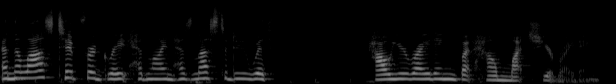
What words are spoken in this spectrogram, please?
And the last tip for a great headline has less to do with how you're writing, but how much you're writing.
